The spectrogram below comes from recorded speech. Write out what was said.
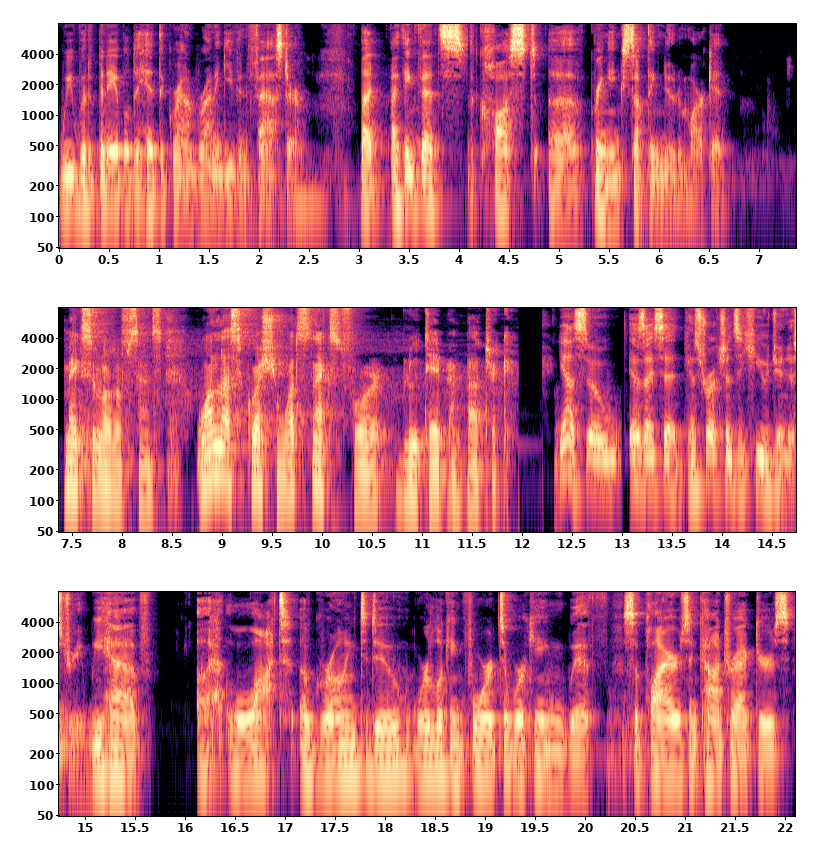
we would have been able to hit the ground running even faster. But i think that's the cost of bringing something new to market. Makes a lot of sense. One last question. What's next for blue tape and patrick? Yeah so as i said construction is a huge industry. We have a lot of growing to do. We're looking forward to working with suppliers and contractors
